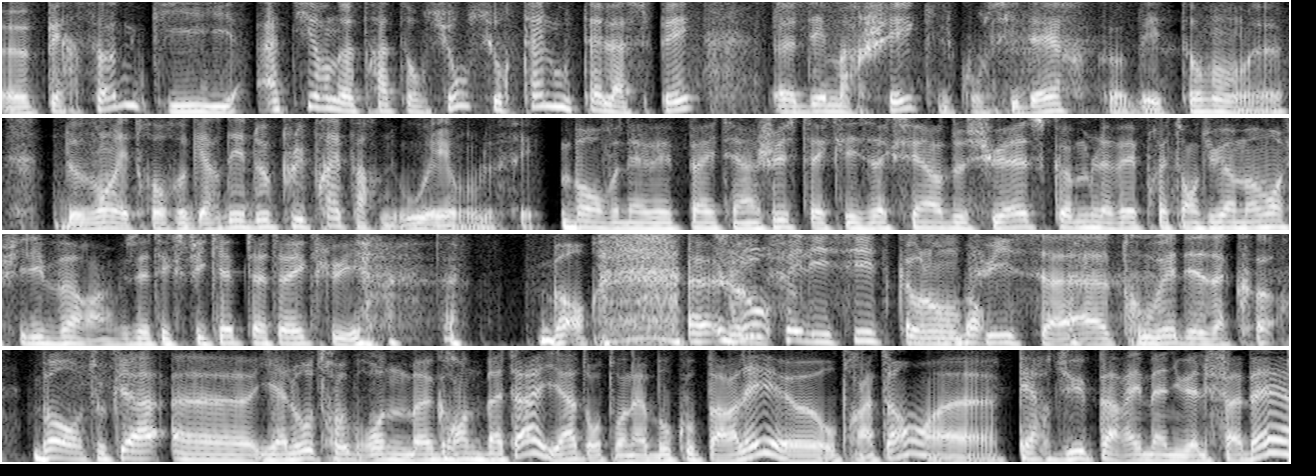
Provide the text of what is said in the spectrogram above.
euh, personnes qui attirent notre attention sur tel ou tel aspect euh, des marchés qu'ils considèrent comme étant euh, devant être regardés de plus près par nous, et on le fait. Bon, vous n'avez pas été injuste avec les actionnaires de Suez, comme l'avait prétendu un moment Philippe Varin. Vous êtes expliqué peut-être avec lui. bon, Euh, Je me félicite que l'on Bon. puisse euh, trouver des accords. bon, en tout cas, euh, il y a l'autre grande, grande bataille hein, dont on a beaucoup parlé au printemps, perdue par Emmanuel Faber.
